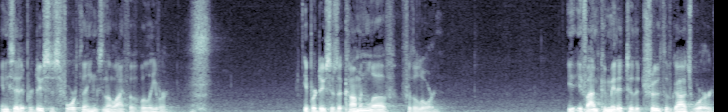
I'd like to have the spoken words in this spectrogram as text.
And he said it produces four things in the life of a believer it produces a common love for the Lord. If I'm committed to the truth of God's Word,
